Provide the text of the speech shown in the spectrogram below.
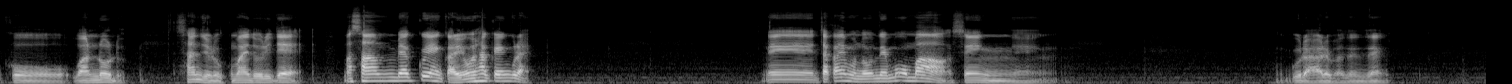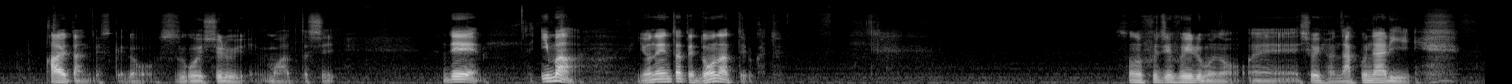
こう、ワンロール、36枚撮りで、まあ300円から400円ぐらい。で、高いものでもまあ1000円ぐらいあれば全然買えたんですけど、すごい種類もあったし。で、今4年経ってどうなってるかとその富士フイルムの、えー、商品はなくなり、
